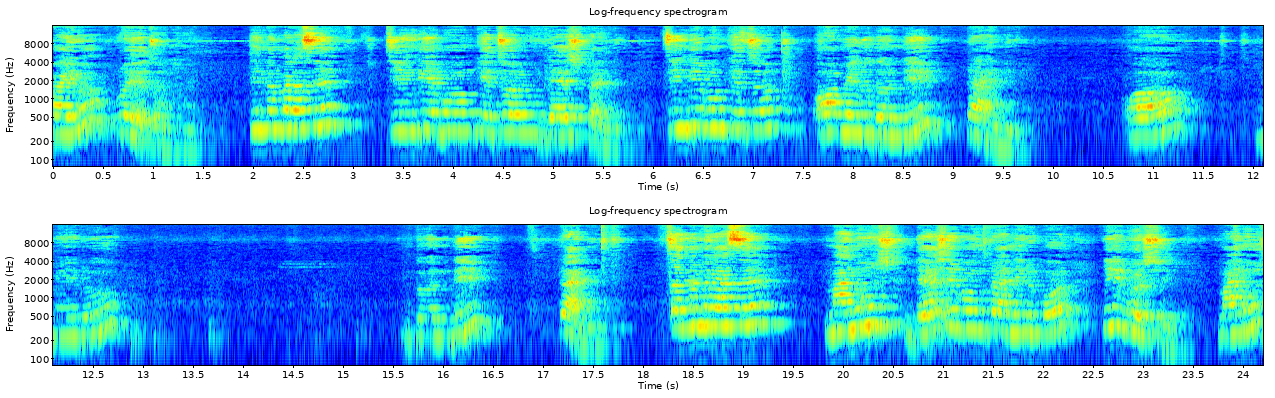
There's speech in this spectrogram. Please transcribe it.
বায়ু প্রয়োজন হয়। তিন নম্বর আছে চিংড়ি এবং কেঁচো ড্যাশ প্রাণী। চিংড়ি এবং কেঁচো অমেরুদণ্ডী প্রাণী। অমেরু দণ্ডী প্রাণী। চার নম্বরে আছে মানুষ দেশ এবং প্রাণীর উপর নির্ভরশীল। মানুষ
